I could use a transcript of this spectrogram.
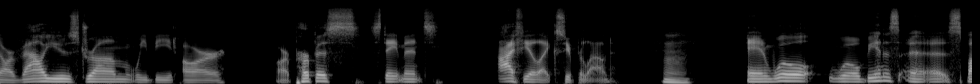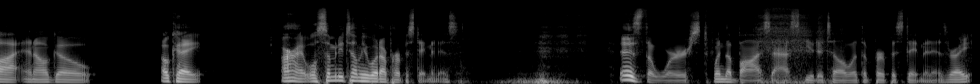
our values drum. We beat our our purpose statement. I feel like super loud, Mm. and we'll we'll be in a spot, and I'll go, okay, all right. Well, somebody tell me what our purpose statement is. it's the worst when the boss asks you to tell what the purpose statement is, right?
